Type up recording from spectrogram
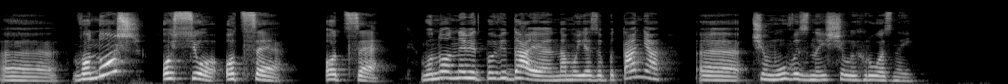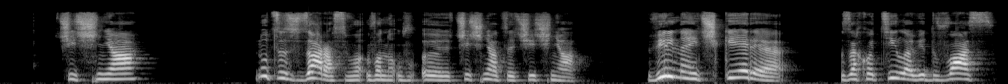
е, воно ж осьо, оце, оце, воно не відповідає на моє запитання, е, чому ви знищили Грозний. Чечня. Ну, це ж зараз во- воно, в- е, Чечня це Чечня. Вільна Ічкерія захотіла від вас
